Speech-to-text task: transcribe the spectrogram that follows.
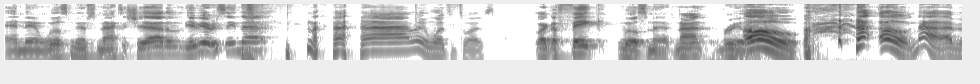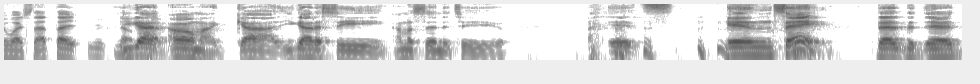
and then Will Smith smacks the shit out of him. Have you ever seen that? Maybe once or twice. like a fake Will Smith, not real. Oh, oh, nah, I haven't watched that. I thought, no, you got oh my god, you got to see. I'm gonna send it to you. It's insane that that that,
